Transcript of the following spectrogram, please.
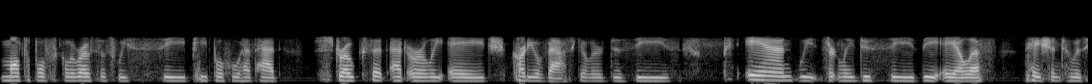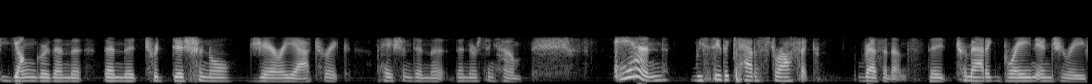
multiple sclerosis. We see people who have had strokes at, at early age, cardiovascular disease, and we certainly do see the ALS patient who is younger than the than the traditional geriatric patient in the, the nursing home. And we see the catastrophic residents, the traumatic brain injury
